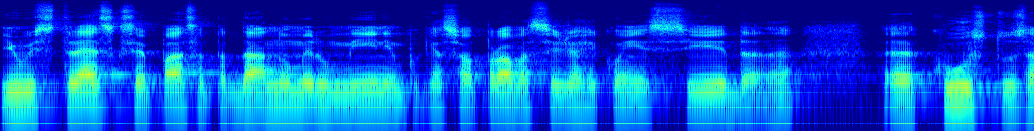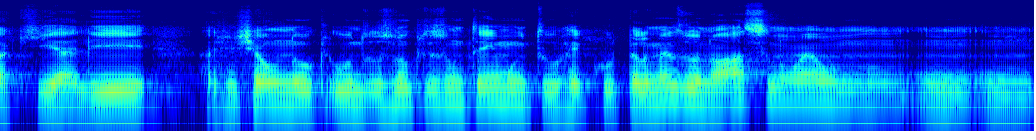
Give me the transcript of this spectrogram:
e o estresse que você passa para dar número mínimo, porque a sua prova seja reconhecida, né? Uh, custos aqui e ali. A gente é um núcleo, os núcleos não têm muito recurso, pelo menos o nosso não é um, um,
